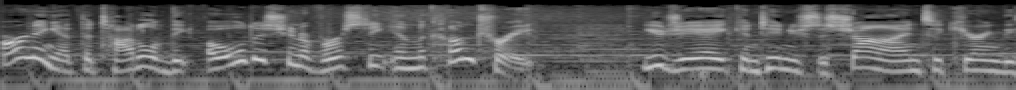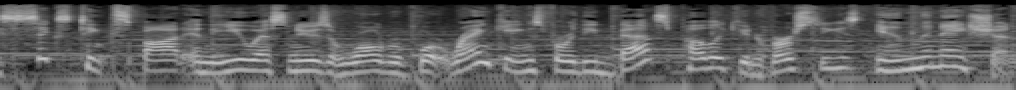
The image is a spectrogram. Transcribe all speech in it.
earning it the title of the oldest university in the country. UGA continues to shine, securing the 16th spot in the U.S. News and World Report rankings for the best public universities in the nation.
